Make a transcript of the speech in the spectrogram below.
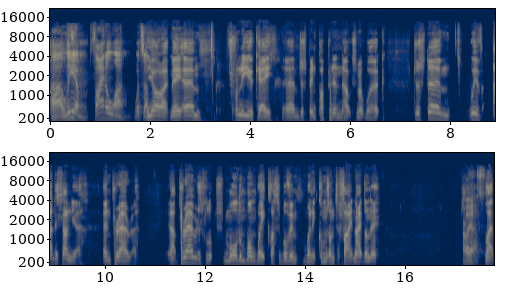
Uh, Liam, final one. What's up? You all right, mate? Um, from the UK. Um, just been popping in out because I'm at work. Just um, with Adesanya and Pereira, that Pereira just looks more than one weight class above him when it comes on to fight night, doesn't he? Oh yeah, like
